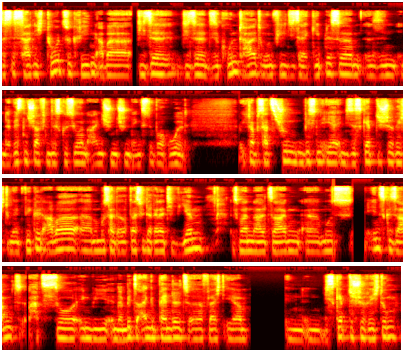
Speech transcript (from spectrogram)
das ist halt nicht tot zu kriegen, aber diese, diese, diese Grundhaltung und viele dieser Ergebnisse sind in der wissenschaftlichen Diskussion eigentlich schon, schon längst überholt. Ich glaube, es hat sich schon ein bisschen eher in diese skeptische Richtung entwickelt, aber äh, man muss halt auch das wieder relativieren, dass man halt sagen äh, muss, insgesamt hat sich so irgendwie in der Mitte eingependelt, äh, vielleicht eher in, in die skeptische Richtung.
